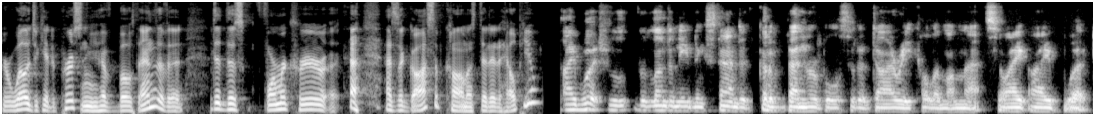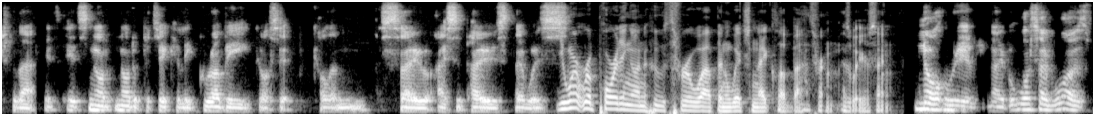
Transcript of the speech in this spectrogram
You're a well educated person, you have both ends of it. Did this former career as a gossip columnist, did it help you? I worked for the London Evening Standard, got a venerable sort of diary column on that. So I, I worked for that. It, it's not, not a particularly grubby gossip column. So I suppose there was. You weren't reporting on who threw up in which nightclub bathroom, is what you're saying? Not really, no. But what I was,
